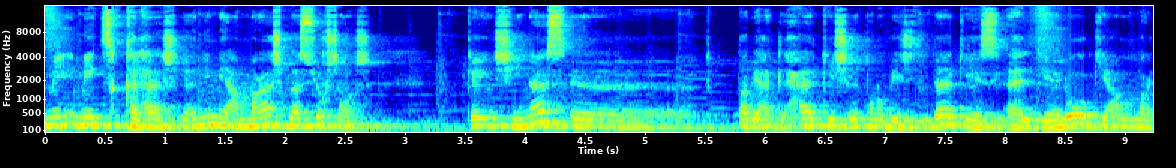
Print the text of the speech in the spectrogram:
ما يتقلهاش يعني ما يعمرهاش ب la surcharge كاين شي ناس آه، بطبيعة الحال كيشري طوموبيل جديدة كيهز الأهل ديالو كيعمر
